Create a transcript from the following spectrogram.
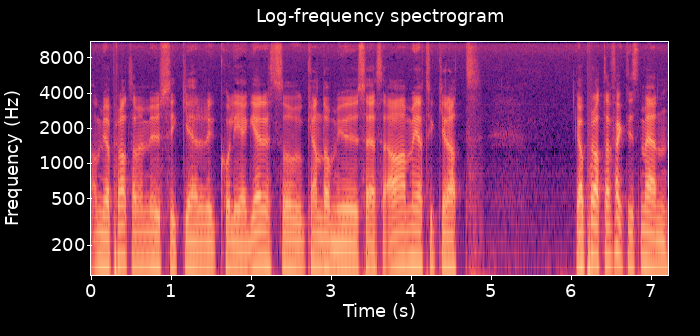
Om jag pratar med musikerkollegor så kan de ju säga så här, ja men jag tycker att... Jag pratar faktiskt med en,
